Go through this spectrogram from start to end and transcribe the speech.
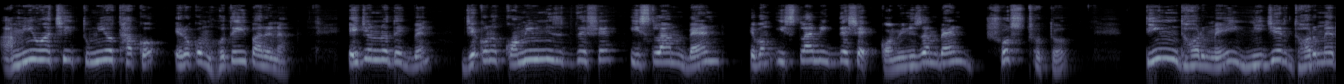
আমিও আছি, তুমিও থাকো, এরকম হতেই পারে না। এই জন্য দেখবেন যে কোনো কমিউনিস্ট দেশে ইসলাম ব্যান্ড এবং ইসলামিক দেশে কমিউনিজম ব্যান্ড ষষ্ঠত তিন ধর্মেই নিজের ধর্মের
